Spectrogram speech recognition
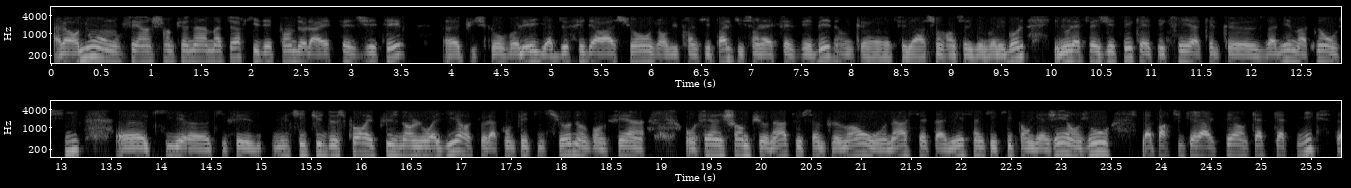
Alors nous, on fait un championnat amateur qui dépend de la FSGT, euh, puisqu'au volet, il y a deux fédérations aujourd'hui principales qui sont la FFVB, donc euh, Fédération française de volleyball, et nous la FSGT qui a été créée il y a quelques années maintenant aussi, euh, qui, euh, qui fait multitude de sports et plus dans le loisir que la compétition. Donc on fait un, on fait un championnat tout simplement où on a cette année cinq équipes engagées. On joue la particularité en 4-4 mixte,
